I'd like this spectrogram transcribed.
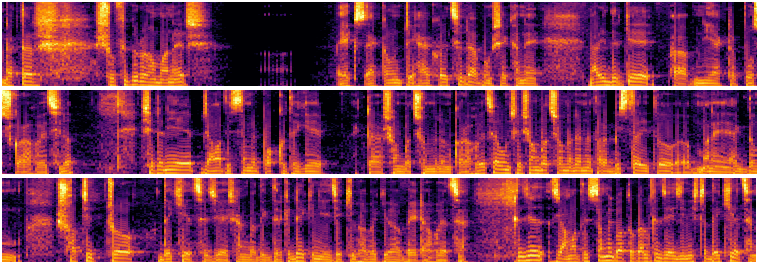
ডাক্তার শফিকুর রহমানের এক্স অ্যাকাউন্টটি হ্যাক হয়েছিল এবং সেখানে নারীদেরকে নিয়ে একটা পোস্ট করা হয়েছিল। সেটা নিয়ে জামাত ইসলামের পক্ষ থেকে একটা সংবাদ সম্মেলন করা হয়েছে এবং সেই সংবাদ সম্মেলনে তারা বিস্তারিত মানে একদম সচিত্র দেখিয়েছে যে সাংবাদিকদেরকে ডেকে নিয়ে যে কীভাবে কীভাবে এটা হয়েছে। যে জামাত ইসলামে গতকালকে যে জিনিসটা দেখিয়েছেন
